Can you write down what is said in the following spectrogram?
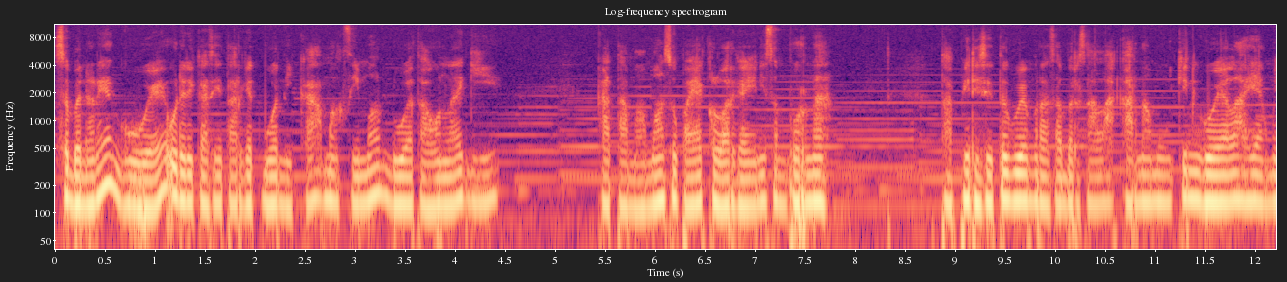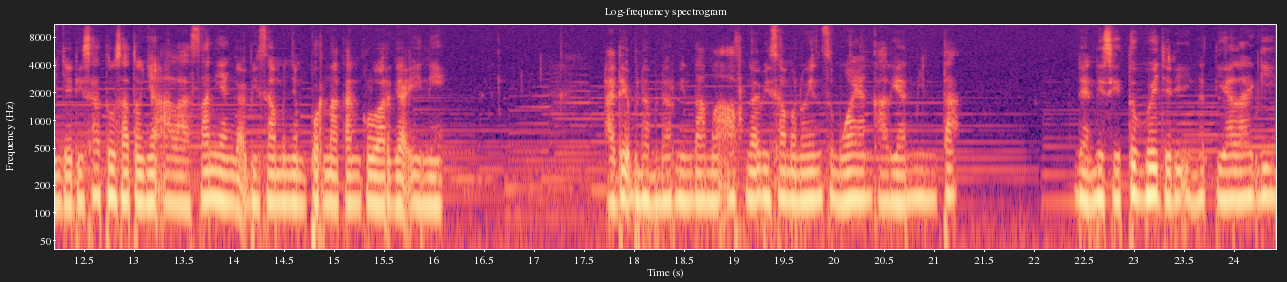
Sebenarnya gue udah dikasih target buat nikah maksimal 2 tahun lagi. Kata mama supaya keluarga ini sempurna. Tapi di situ gue merasa bersalah karena mungkin gue lah yang menjadi satu-satunya alasan yang gak bisa menyempurnakan keluarga ini. Adik benar-benar minta maaf gak bisa menuin semua yang kalian minta. Dan di situ gue jadi inget dia lagi.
